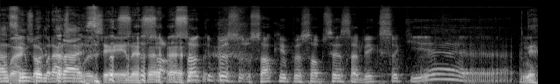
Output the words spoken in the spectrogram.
abracinho Marcos. Um por abraço pra trás. você aí, né? Só, só que o pessoal, só que o pessoal precisa saber que isso aqui é,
